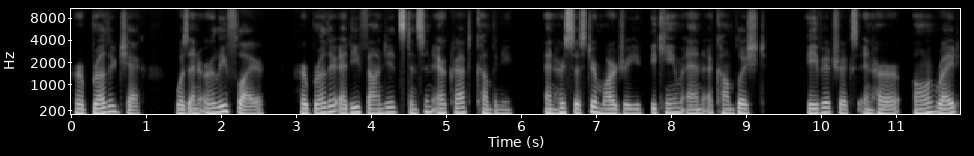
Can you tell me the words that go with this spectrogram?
Her brother Jack was an early flyer. Her brother Eddie founded Stinson Aircraft Company, and her sister Marjorie became an accomplished aviatrix in her own right.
